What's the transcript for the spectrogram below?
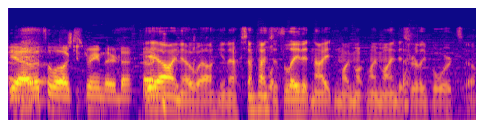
yeah, that's a little extreme there, Doug. yeah, I know. Well, you know, sometimes it's late at night and my my mind is really bored. So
